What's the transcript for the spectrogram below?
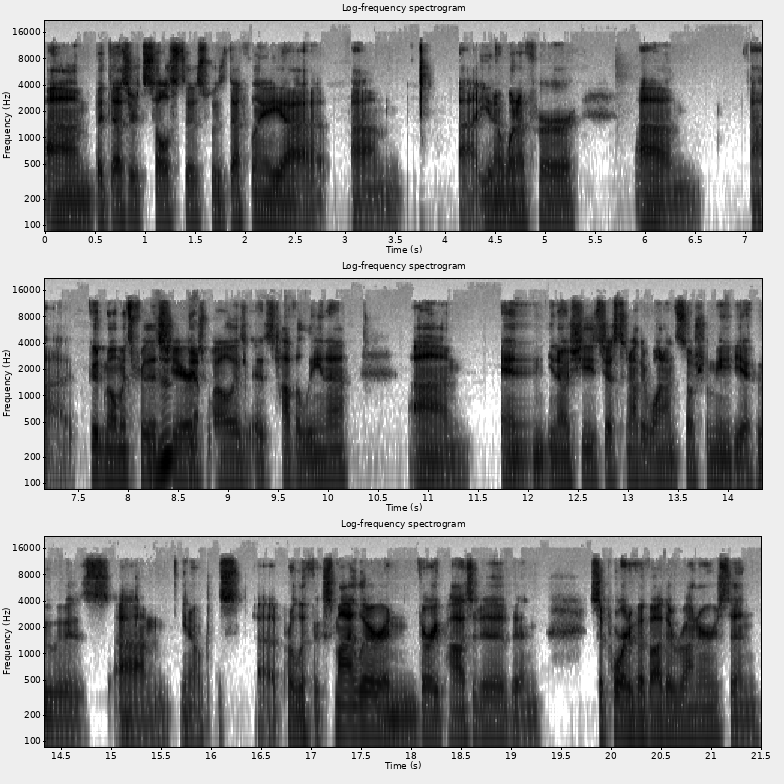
Um, but Desert Solstice was definitely, uh, um, uh, you know, one of her um, uh, good moments for this Mhm. year, Yep. as well as as Javelina. Um, and you know she's just another one on social media who is um, you know a prolific smiler and very positive and supportive of other runners. And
